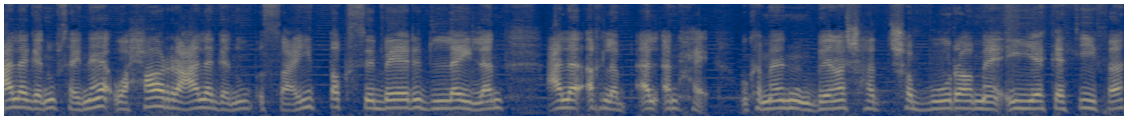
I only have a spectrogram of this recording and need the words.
على جنوب سيناء وحار على جنوب الصعيد طقس بارد ليلا على أغلب الأنحاء. وكمان بنشهد شبورة مائية كثيفة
